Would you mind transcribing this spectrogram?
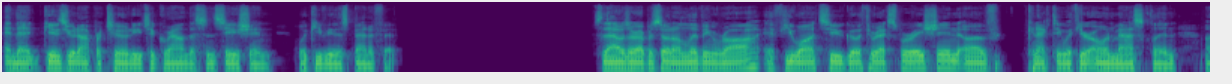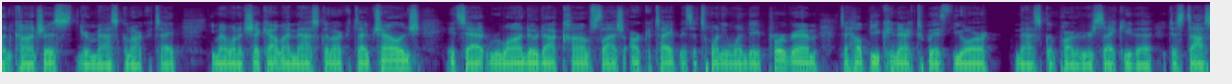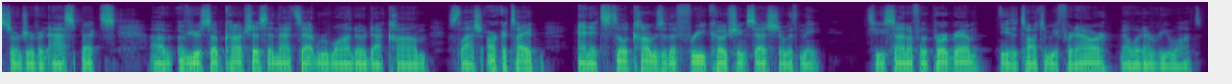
and that gives you an opportunity to ground the sensation will give you this benefit. So that was our episode on living raw. If you want to go through an exploration of connecting with your own masculine unconscious, your masculine archetype, you might want to check out my masculine archetype challenge. It's at ruwando.com slash archetype. It's a 21 day program to help you connect with your masculine part of your psyche, the testosterone driven aspects of, of your subconscious. And that's at ruwando.com slash archetype. And it still comes with a free coaching session with me. So you sign up for the program, you get to talk to me for an hour about whatever you want.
